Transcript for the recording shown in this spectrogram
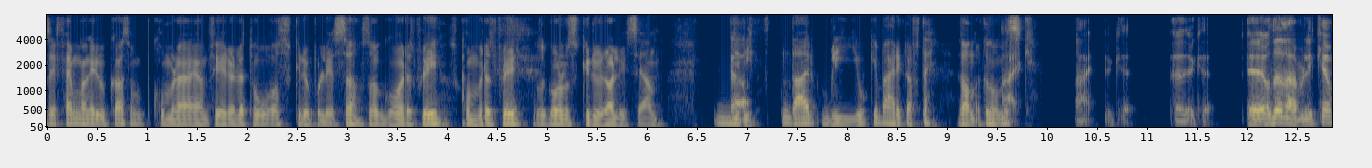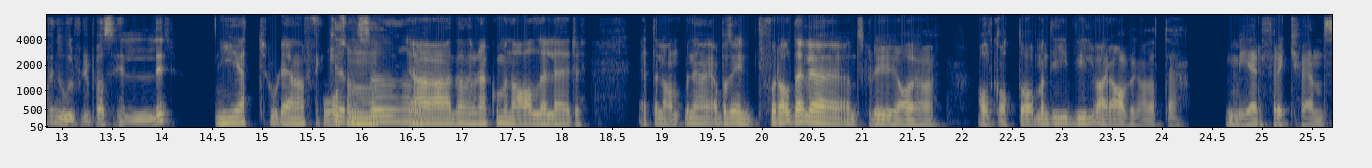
si fem ganger i uka, så kommer det en fyr eller to og skrur på lyset. Så går et fly, så kommer et fly, og så går den og skrur av lyset igjen. Ja. Driften der blir jo ikke bærekraftig, sånn økonomisk. Nei, ikke det. gjør ikke det. Eh, Og den er vel ikke Avinor-flyplass heller? Jeg tror det er en av få som så... Ja, den er kommunal eller et eller annet. Men jeg, jeg, for all del, jeg ønsker de ja, ja, alt godt. Og, men de vil være avhengig av dette. Mer frekvens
